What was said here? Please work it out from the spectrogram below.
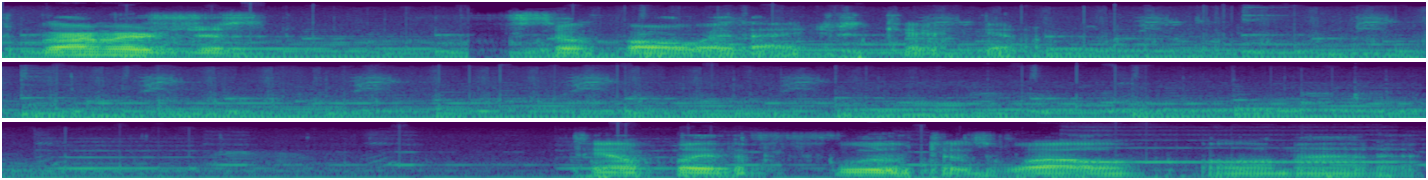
Grimer's just so far away that I just can't get him. I think I'll play the flute as well while I'm at it.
